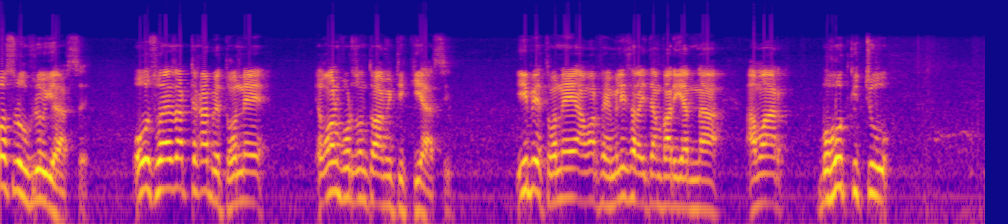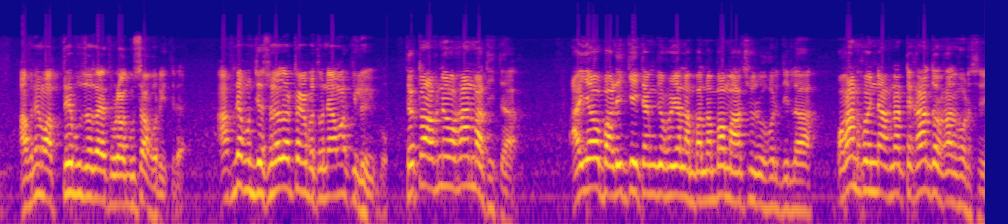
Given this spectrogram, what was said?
বছর উপরে হইয়া আসছে। ও ছয় হাজার টাকা বেতনে এখন পর্যন্ত আমি টিকিয়ে আছি। ই বেতনে আমার ফ্যামিলি চালাইতাম পারি আর না, আমার বহুত কিছু আপনি মাত্রে বুঝা যায় তোরা গুছা করিতরা আপনি এখন যে ছয় হাজার টাকা বেতনে আমার কি লইব? তে তো আপনি ওখান মাথিতা। আইয়াও বাড়ি যাইতাম কে হইয়া লম্বা লম্বা মাছ শুরু করে দিলা। ওখান কই না আপনার টাকার দরকার পড়ছে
